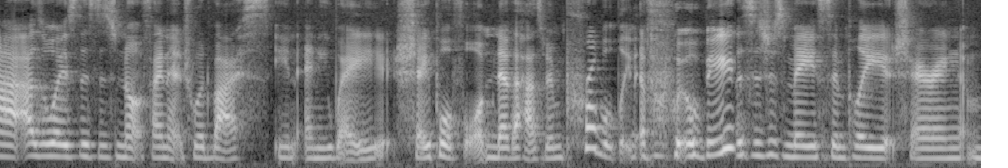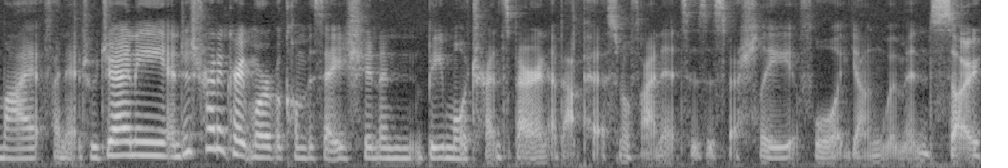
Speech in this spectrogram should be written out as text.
Uh, as always, this is not financial advice in any way, shape or form. Never has been, probably never will be. This is just me simply sharing my financial journey and just trying to create more of a conversation and be more transparent about personal finances, especially for young women. So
